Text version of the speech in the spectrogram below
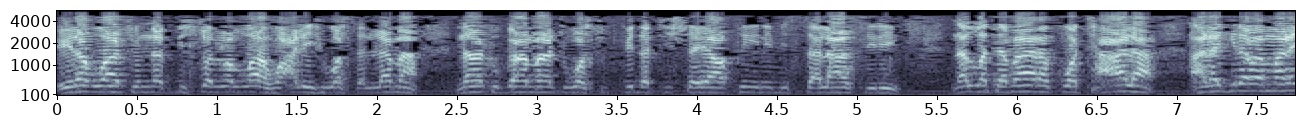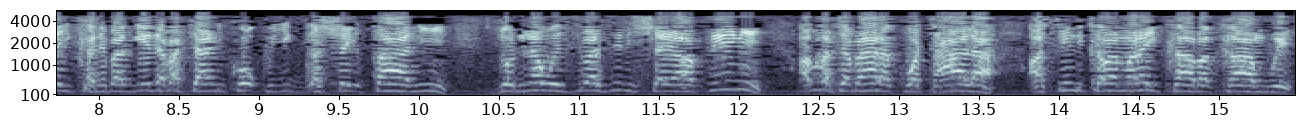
Era bw'atyo nabbi salllahu alaihi wasallama n'atugamba nti wasufidati shayatini bisalasiri nallah tabaraka wataala alagira bamalayika ne bagenda batandika okuyigga shaitaani zonna we ziba ziri shayatini allah tabaraka wataala asindika bamalayika abakambwe.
